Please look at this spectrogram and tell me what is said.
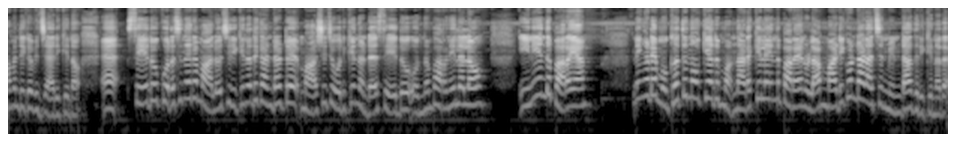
അവന്തിക വിചാരിക്കുന്നു. സേതു കുറച്ചു നേരം ആലോചിച്ചിരിക്കുന്നത് കണ്ടിട്ട് മാഷി ചോദിക്കുന്നുണ്ട് സേതു ഒന്നും പറഞ്ഞില്ലല്ലോ? ഇനി എന്ത് പറയാൻ? നിങ്ങളുടെ മുഖത്ത് നോക്കി അത് നടക്കില്ല എന്ന് പറയാനുള്ള മടി കൊണ്ടാണ് അച്ഛൻ മിണ്ടാതിരിക്കുന്നത്.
